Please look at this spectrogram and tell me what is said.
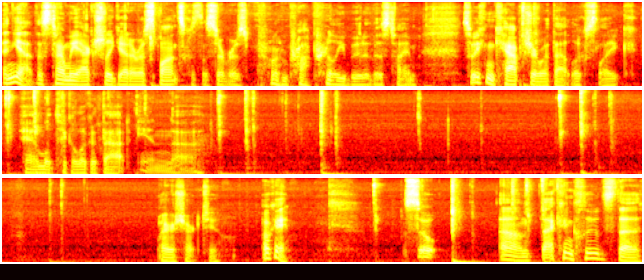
And yeah, this time we actually get a response because the server is properly booted this time. So we can capture what that looks like, and we'll take a look at that in... Uh, Wireshark 2. Okay, so um, that concludes the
